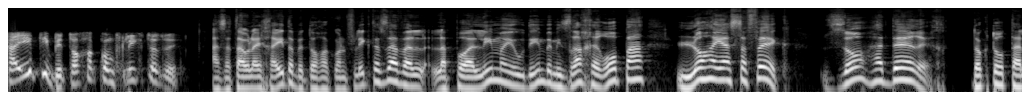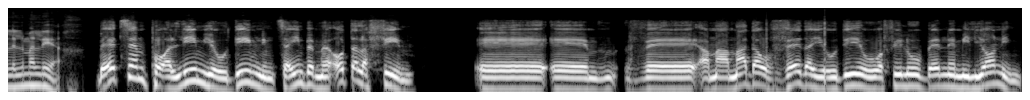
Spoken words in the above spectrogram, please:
חייתי בתוך הקונפליקט הזה. אז אתה אולי חיית בתוך הקונפליקט הזה, אבל לפועלים היהודיים במזרח אירופה לא היה ספק. זו הדרך. דוקטור טל אלמליח. בעצם פועלים יהודים נמצאים במאות אלפים, אה, אה, והמעמד העובד היהודי הוא אפילו בין מיליונים,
